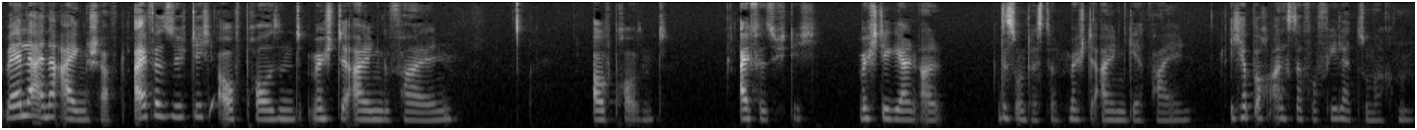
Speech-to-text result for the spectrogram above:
Wähle eine Eigenschaft. Eifersüchtig, aufbrausend, möchte allen gefallen. Aufbrausend. Eifersüchtig. Möchte gern all. Das unterste. Möchte allen gefallen. Ich habe auch Angst davor, Fehler zu machen.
